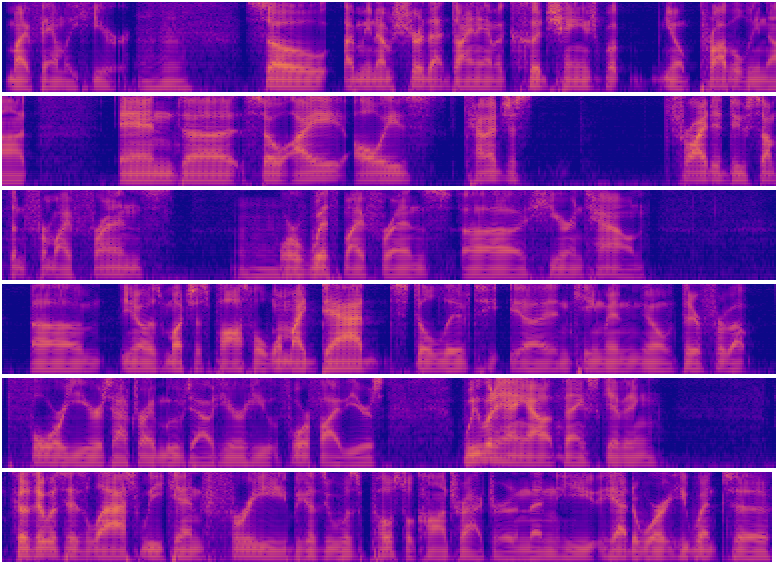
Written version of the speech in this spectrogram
my family here. Mm-hmm. So I mean I'm sure that dynamic could change but you know probably not. And uh, so I always kind of just try to do something for my friends or with my friends uh, here in town um, you know, as much as possible. When my dad still lived uh, in Kingman, you know, there for about four years after I moved out here, he four or five years, we would hang out at Thanksgiving because it was his last weekend free because he was a postal contractor, and then he, he had to work. He went to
